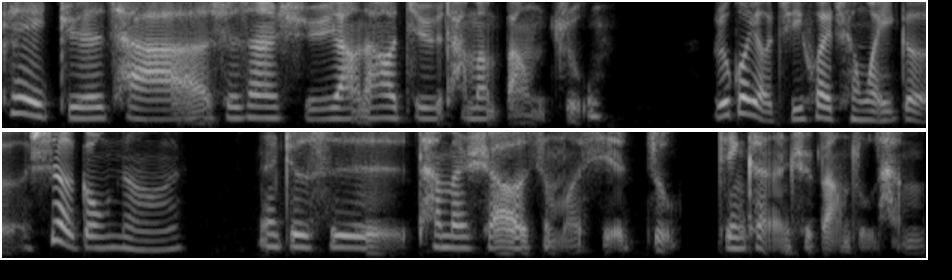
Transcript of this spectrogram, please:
可以觉察学生的需要，然后给予他们帮助。如果有机会成为一个社工呢？那就是他们需要什么协助，尽可能去帮助他们。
